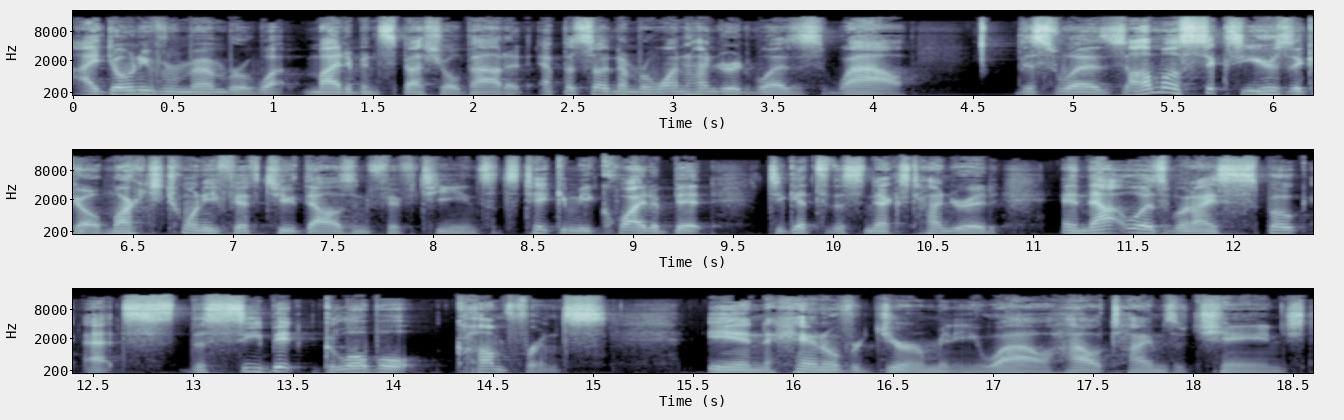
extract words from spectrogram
I don't even remember what might have been special about it. Episode number 100 was wow. This was almost six years ago, March 25th, 2015. So it's taken me quite a bit to get to this next 100. And that was when I spoke at the CeBIT Global Conference in Hanover, Germany. Wow, how times have changed.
